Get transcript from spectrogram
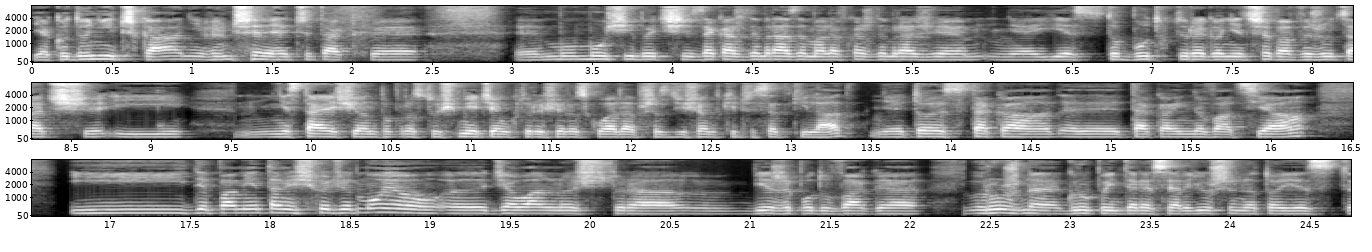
jako doniczka. Nie wiem, czy, czy tak E, mu, musi być za każdym razem, ale w każdym razie e, jest to but, którego nie trzeba wyrzucać i nie staje się on po prostu śmieciem, który się rozkłada przez dziesiątki czy setki lat. E, to jest taka, taka innowacja. I pamiętam, jeśli chodzi o moją działalność, która bierze pod uwagę różne grupy interesariuszy, no to jest,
